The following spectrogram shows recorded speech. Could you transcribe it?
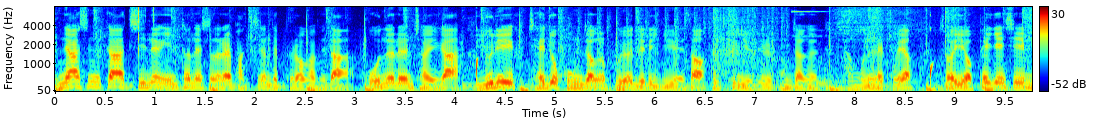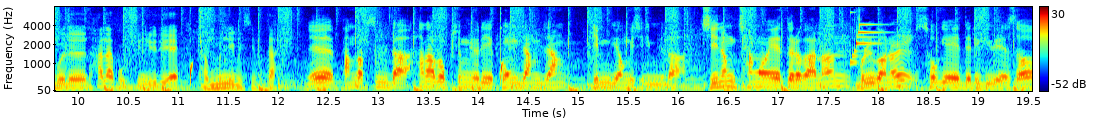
안녕하십니까 지능 인터내셔널의 박진현 대표라고 합니다 오늘은 저희가 유리 제조 공정을 보여드리기 위해서 복층 유리를 공장을 방문을 했고요 저희 옆에 계신 분은 하나 복층 유리의 전무님이십니다 네, 반갑습니다. 하나복층유리 공장장 김경식입니다. 지능창호에 들어가는 물건을 소개해드리기 위해서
